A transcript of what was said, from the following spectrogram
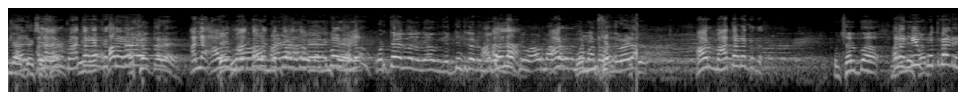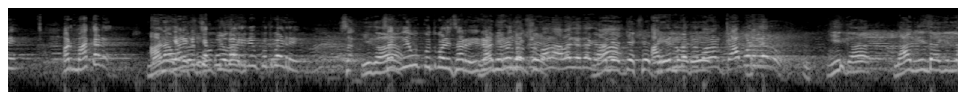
ಅಲ್ಲ ಅಧ್ಯಕ್ಷರೇ. ಅವ್ರು ಕೊಡ್ತಾ ಇಲ್ವಲ್ಲ ಅವ್ರು ಒಂದ್ ಸ್ವಲ್ಪ ಅಲ್ಲ ನೀವು ಕೂತ್ಕೊಳ್ರಿ. ಅವ್ರು ಮಾತಾಡ ಎರಡು ನಿಮಿಷ ಉಪಯೋಗ ಕೂತ್ಕೊಳ್ರಿ ನೀವು ಕೂತ್ಕೊಳ್ರಿ. ಸ- ಈಗ- ಸರ್ ನೀವು ಕುತ್ಕೊಳ್ಳಿ ಸರ್ ಈಗ ಮಾನ್ಯ ವಿರೋಧ ಅಧ್ಯಕ್ಷ- ಪಕ್ಷ- ಬಹಳ ಹರಾಜಾದಾಗ ಮಾನ್ಯ ಅಧ್ಯಕ್ಷ, ಆ ದಯಮಾಡಿ- ಬಹಳ? ಈಗ ನಾನು ಈಲ್ಡ್ ಆಗಿಲ್ಲ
